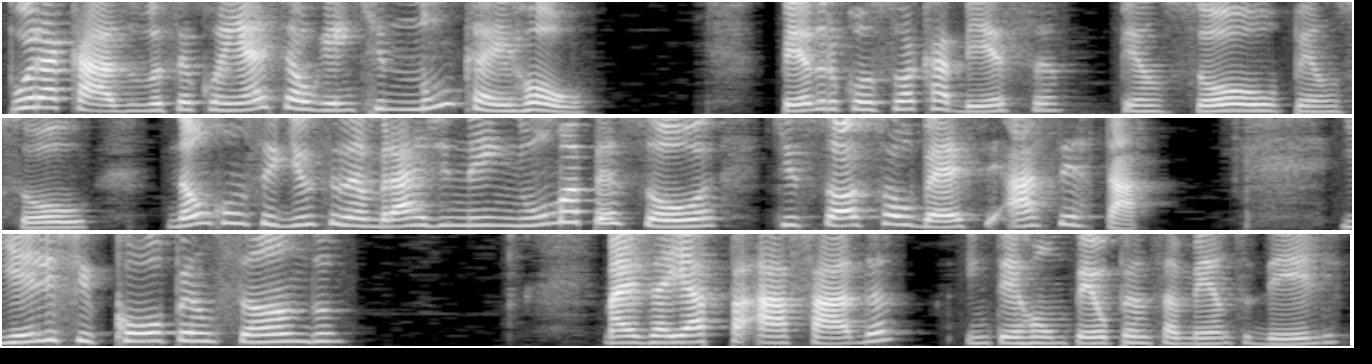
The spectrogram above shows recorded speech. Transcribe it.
Por acaso você conhece alguém que nunca errou? Pedro coçou a cabeça, pensou, pensou, não conseguiu se lembrar de nenhuma pessoa que só soubesse acertar. E ele ficou pensando. Mas aí a, a fada interrompeu o pensamento dele,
